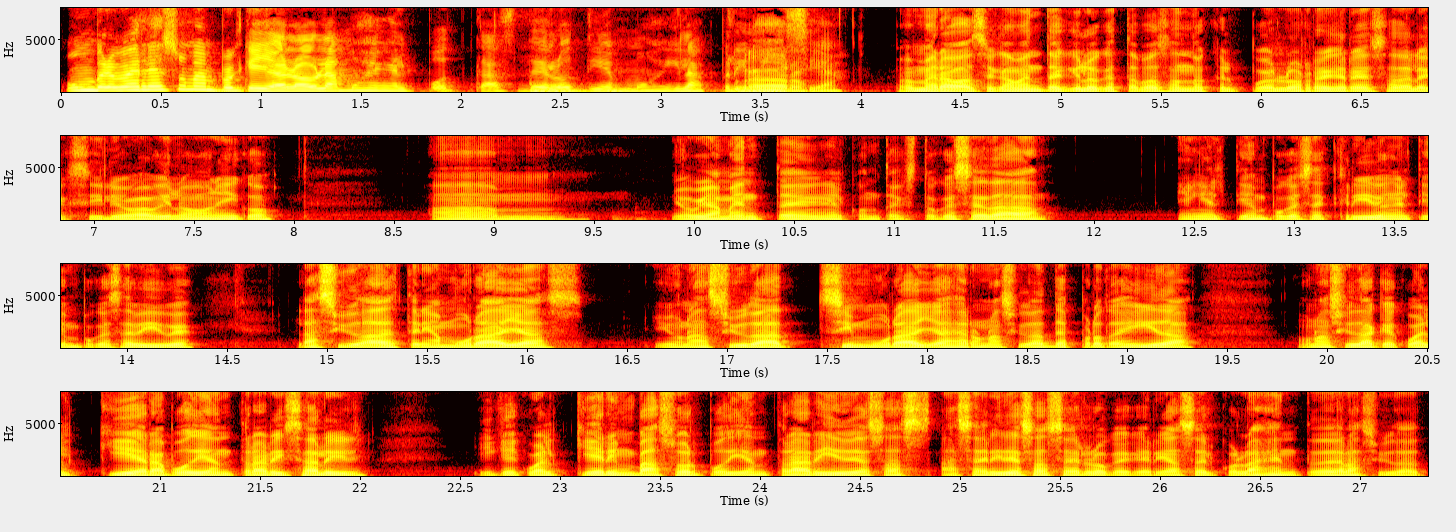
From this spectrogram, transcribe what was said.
Un breve resumen porque ya lo hablamos en el podcast de los diezmos y las primicias. Pues mira, básicamente aquí lo que está pasando es que el pueblo regresa del exilio babilónico. Am, y obviamente, en el contexto que se da, en el tiempo que se escribe, en el tiempo que se vive, las ciudades tenían murallas y una ciudad sin murallas era una ciudad desprotegida, una ciudad que cualquiera podía entrar y salir y que cualquier invasor podía entrar y hacer y deshacer lo que quería hacer con la gente de la ciudad.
